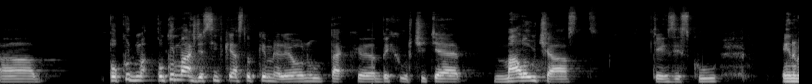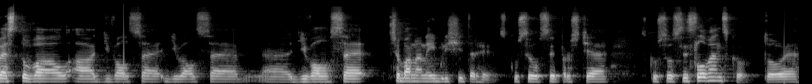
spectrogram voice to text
Uh, pokud, pokud máš desítky a stovky milionů, tak bych určitě malou část těch zisků investoval a díval se, díval se, díval se třeba na nejbližší trhy. Zkusil si prostě, zkusil si Slovensko. To je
